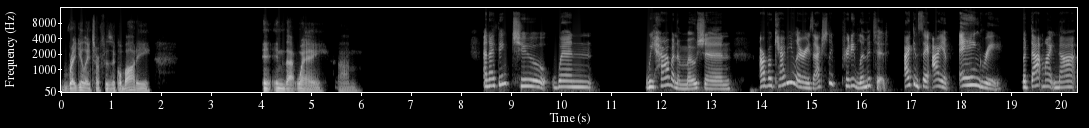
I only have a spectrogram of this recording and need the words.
regulates our physical body in, in that way um And I think too, when we have an emotion, our vocabulary is actually pretty limited. I can say I am angry, but that might not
